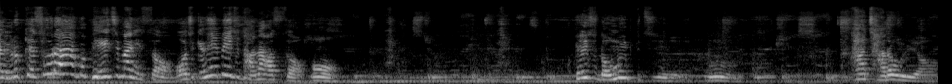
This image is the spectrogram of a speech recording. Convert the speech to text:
이렇게 소라하고 베이지만 있어. 어저께 회베이지 다 나갔어. 어. 베이지 너무 이쁘지? 다잘 어울려.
